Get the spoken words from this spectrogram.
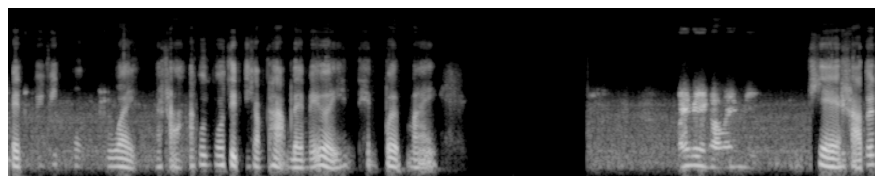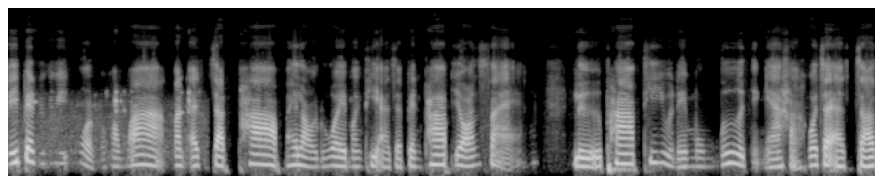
เป็นวิวิดโหมดด้วยนะคะะคุณโคสิตมีคำถามอะไรไหมเอ่ย เห็นเปิดไหม ไม่มีครับ ไม่มี เคค่ะ ตัวนี้เป็นวิวิดโหมดหมายความว่ามันอดจัดภาพให้เราด้วย บางทีอาจจะเป็นภาพย้อนแสง หรือภาพที่อยู่ในมุมมืดอย่างเงี้ยค่ะ ก็จะอดจัด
